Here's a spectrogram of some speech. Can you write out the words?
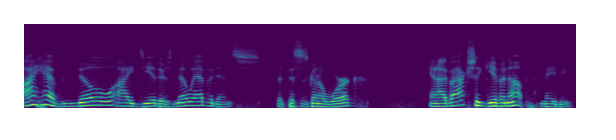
I have no idea, there's no evidence that this is going to work. And I've actually given up, maybe.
